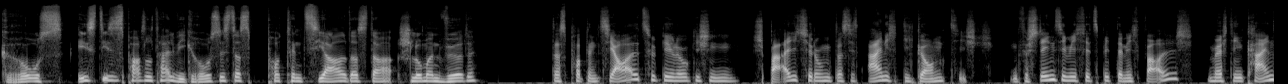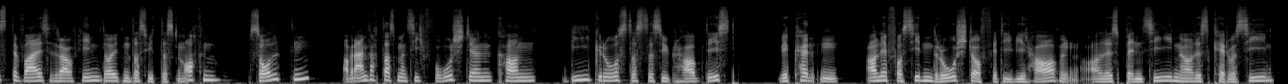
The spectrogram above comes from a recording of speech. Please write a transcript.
groß ist dieses Puzzleteil? Wie groß ist das Potenzial, das da schlummern würde? Das Potenzial zur geologischen Speicherung, das ist eigentlich gigantisch. Und verstehen Sie mich jetzt bitte nicht falsch. Ich möchte in keinster Weise darauf hindeuten, dass wir das machen sollten, aber einfach, dass man sich vorstellen kann, wie groß das, das überhaupt ist. Wir könnten alle fossilen Rohstoffe, die wir haben, alles Benzin, alles Kerosin,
